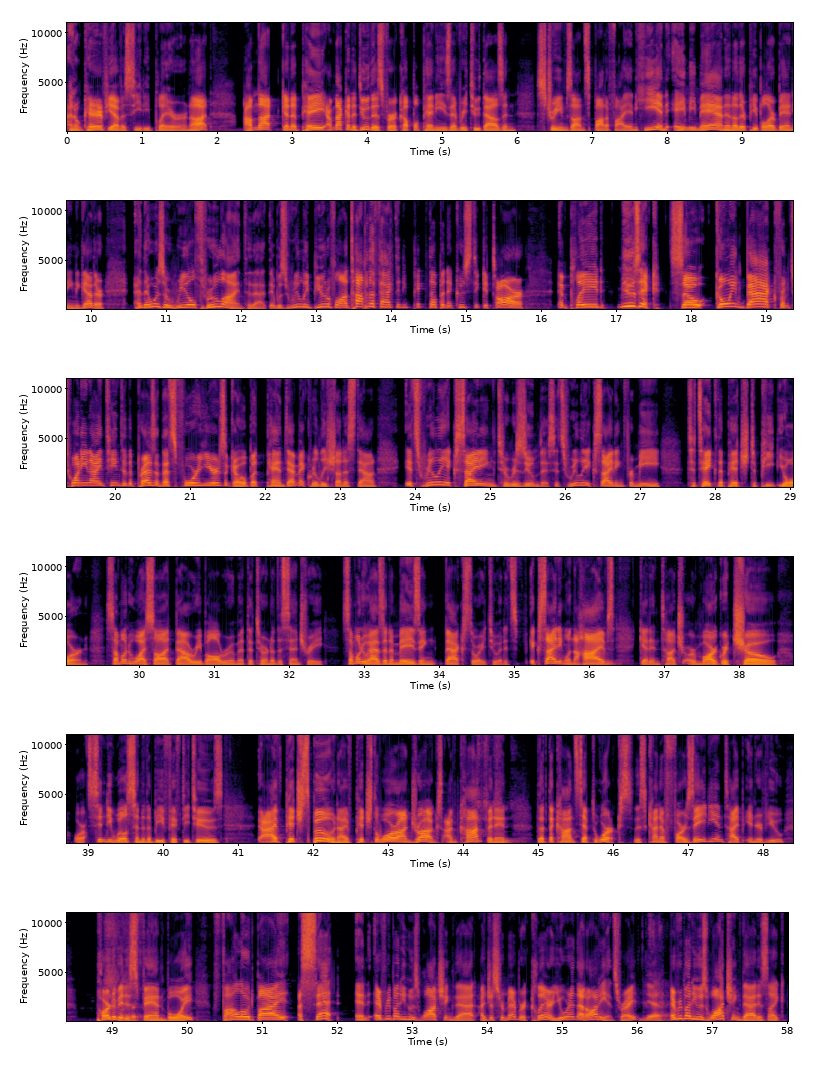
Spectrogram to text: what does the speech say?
I don't care if you have a CD player or not. I'm not going to pay, I'm not going to do this for a couple pennies every 2,000 streams on Spotify. And he and Aimee Mann and other people are banding together. And there was a real through line to that. That was really beautiful, on top of the fact that he picked up an acoustic guitar and played music. So going back from 2019 to the present, that's four years ago, but pandemic really shut us down. It's really exciting to resume this. It's really exciting for me to take the pitch to Pete Yorn, someone who I saw at Bowery Ballroom at the turn of the century. Someone who has an amazing backstory to it. It's exciting when the mm-hmm. Hives get in touch, or Margaret Cho, or Cindy Wilson of the B 52s. I've pitched Spoon. I've pitched The War on Drugs. I'm confident that the concept works. This kind of Farzadian type interview, part of it is fanboy, followed by a set. And everybody who's watching that, I just remember, Claire, you were in that audience, right? Yeah. Everybody who's watching that is like,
